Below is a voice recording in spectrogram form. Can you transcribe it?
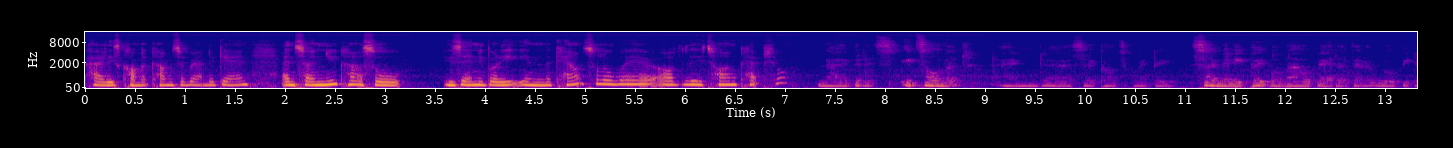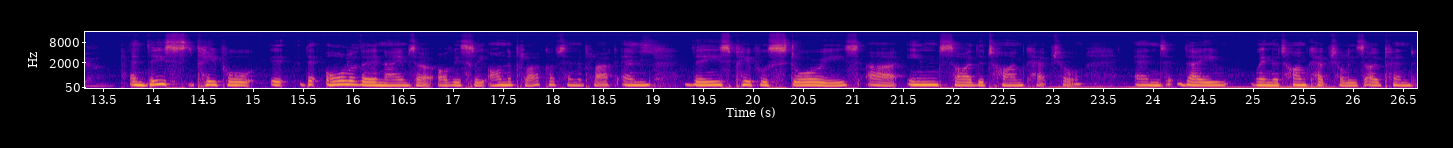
Halley's Comet comes around again? And so Newcastle, is anybody in the council aware of the time capsule? No, but it's it's on it, and uh, so consequently, so many people know about it that it will be done. And these people, it, all of their names are obviously on the plaque. I've seen the plaque, and Yes. these people's stories are inside the time capsule. And they, when the time capsule is opened,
